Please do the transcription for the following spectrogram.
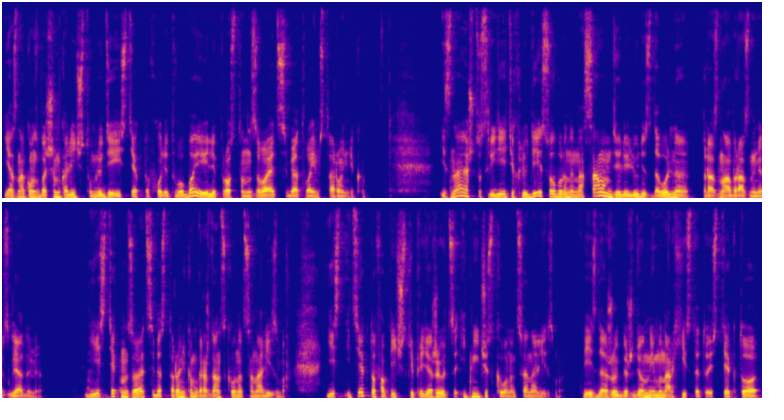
Я знаком с большим количеством людей из тех, кто входит в ОБ или просто называет себя твоим сторонником. И знаю, что среди этих людей собраны на самом деле люди с довольно разнообразными взглядами. Есть те, кто называет себя сторонником гражданского национализма. Есть и те, кто фактически придерживается этнического национализма. Есть даже убежденные монархисты, то есть те, кто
